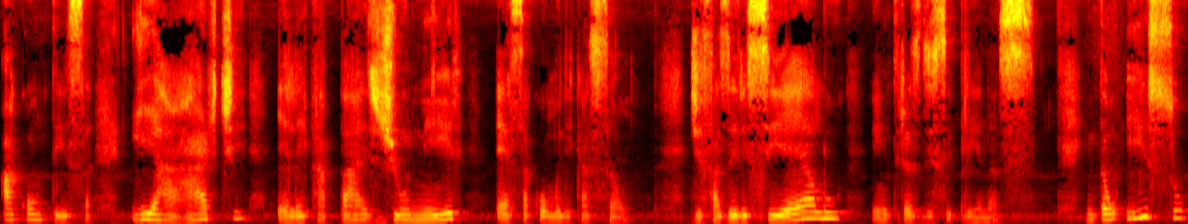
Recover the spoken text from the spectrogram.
aconteça e a arte ela é capaz de unir essa comunicação, de fazer esse elo entre as disciplinas. Então isso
